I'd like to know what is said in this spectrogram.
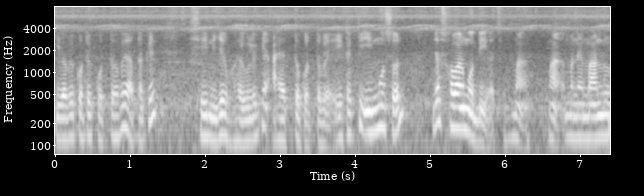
কীভাবে করে করতে হবে, আপনাকে সেই নিজের ভয়গুলিকে আয়ত্ত করতে হবে। এটা একটি ইমোশন যা সবার মধ্যেই আছে। মানে মানুষ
